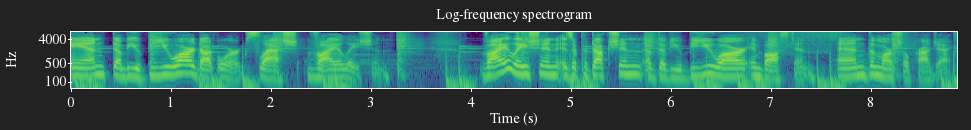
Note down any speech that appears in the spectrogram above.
and wbur.org slash violation. Violation is a production of WBUR in Boston and The Marshall Project.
